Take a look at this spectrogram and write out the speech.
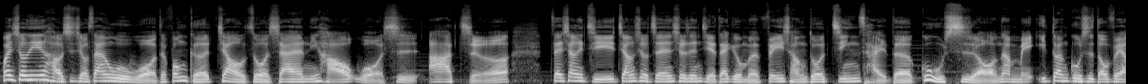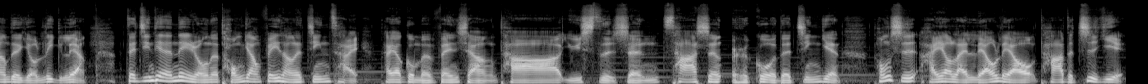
欢迎收听好事九三五，我的风格叫做山。你好，我是阿哲。在上一集，江秀珍秀珍姐带给我们非常多精彩的故事哦。那每一段故事都非常的有力量。在今天的内容呢，同样非常的精彩。她要跟我们分享她与死神擦身而过的经验，同时还要来聊聊她的志业。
